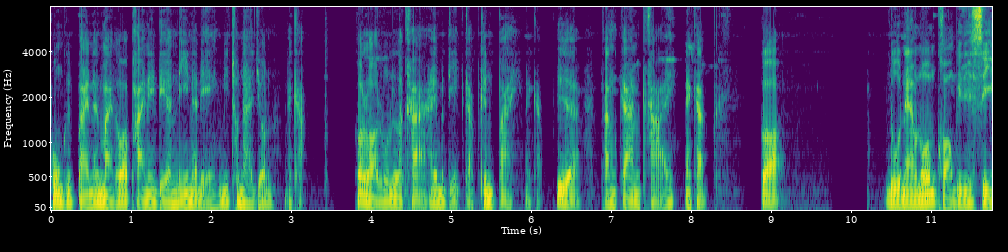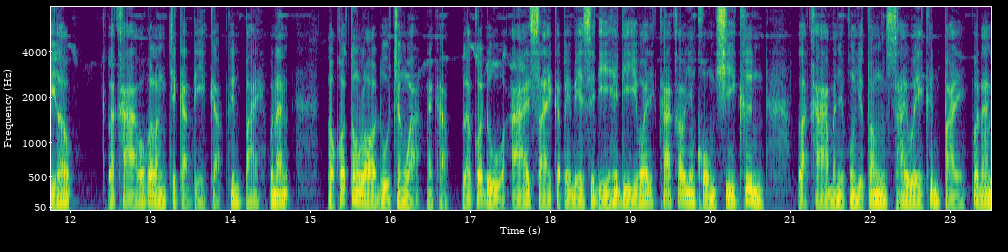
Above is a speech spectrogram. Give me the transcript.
พุ่งขึ้นไปนั่นหมายความว่าภายในเดือนนี้นั่นเองมิถุนายนนะครับ ก็รอลุ้นราคาให้มันดีดกลับขึ้นไปนะครับ เพื่อทำการขายนะครับ ก็ดูแนวโน้มของ BTC แล้วราคาก็กำลังจะกัดดีดกลับขึ้นไป เพราะนั้น เราก็ต้องรอดูจังหวะนะครับ แล้วก็ดู RSI กับ MACD ให้ดีว่าถ้าเขายังคงชี้ขึ้น ราคามันยังคงจะต้องไซเวย์ขึ้นไป เพราะนั้น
